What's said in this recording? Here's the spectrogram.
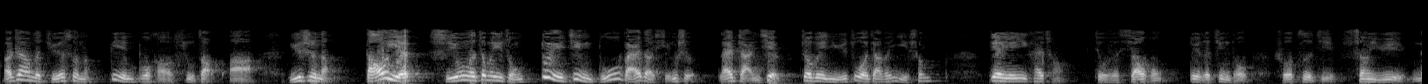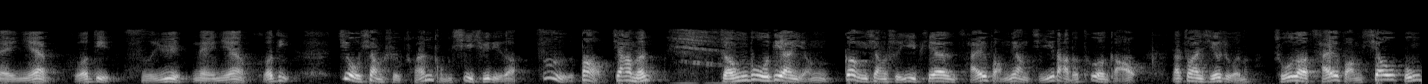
而这样的角色呢，并不好塑造啊。于是呢，导演使用了这么一种对镜独白的形式来展现这位女作家的一生。电影一开场就是萧红对着镜头说自己生于哪年何地，死于哪年何地。就像是传统戏曲里的自报家门，整部电影更像是一篇采访量极大的特稿。那撰写者呢，除了采访萧红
